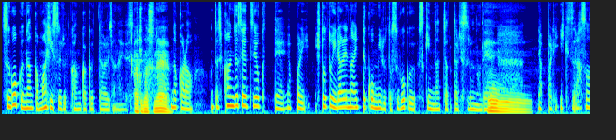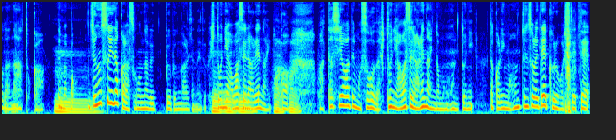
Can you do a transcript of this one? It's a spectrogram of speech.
すごくなんか麻痺する感覚ってあるじゃないですか。ありますね。だから私感受性強くってやっぱり人といられないってこう見るとすごく好きになっちゃったりするのおでー。やっぱり生きづらそうだなとか。でもやっうんぱ純粋だからそうなる部分があるじゃないですか。人に合わせられないとか、はいはい。私はでもそうだ。人に合わせられないんだもん本当にだから今本当にそれで苦労してて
